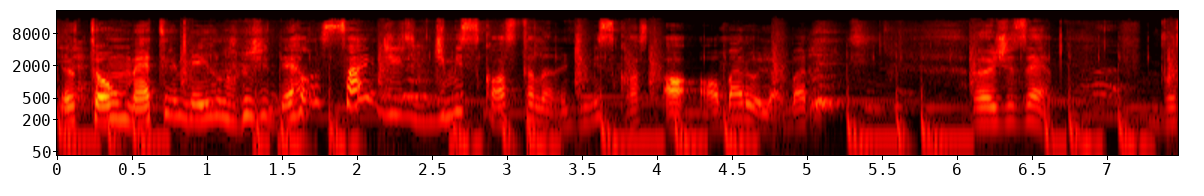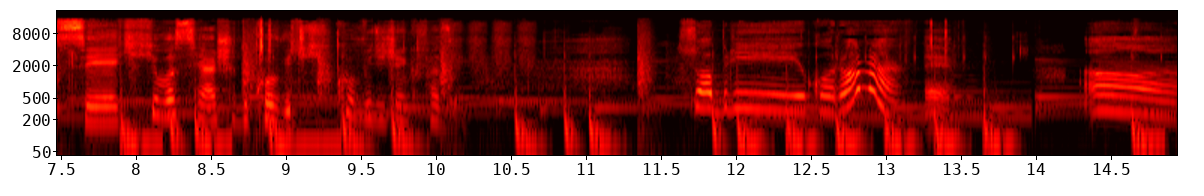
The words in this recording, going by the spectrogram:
Eu tô um metro e meio longe dela. Sai de, de me escosta, Lana. De me escosta. Ó, ó o barulho, ó o barulho. Ô, José, você. O que, que você acha do Covid? O que, que o Covid tinha que fazer? Sobre corona? É. Ah,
